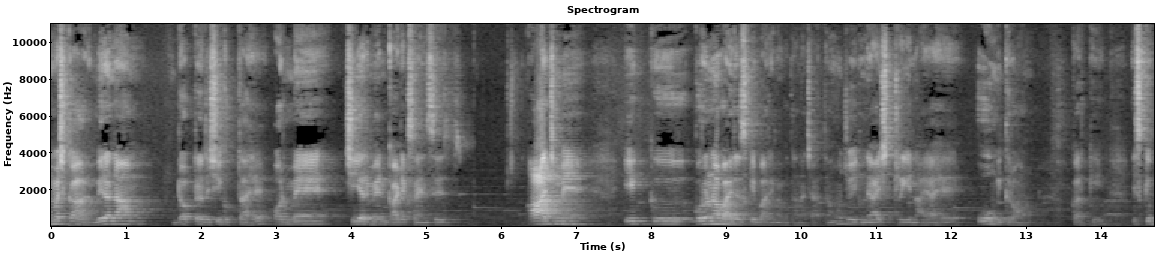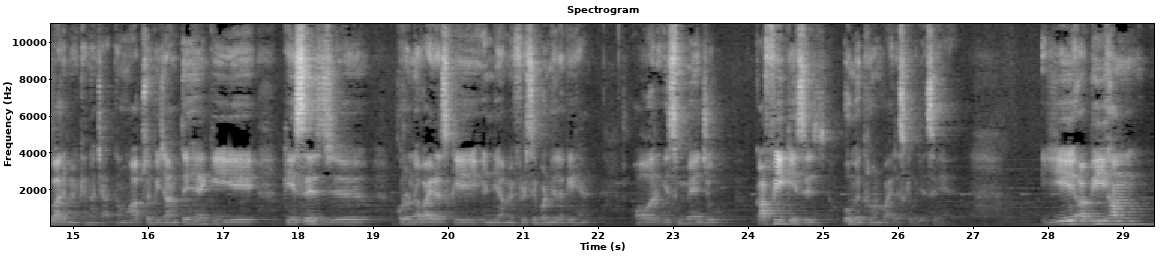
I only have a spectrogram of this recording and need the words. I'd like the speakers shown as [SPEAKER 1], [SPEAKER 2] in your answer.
[SPEAKER 1] नमस्कार, मेरा नाम डॉक्टर ऋषि गुप्ता है और मैं चेयरमैन कार्डिक साइंसेज। आज मैं एक कोरोना वायरस के बारे में बताना चाहता हूँ, जो एक नया स्ट्रेन आया है ओमिक्रॉन करके। इसके बारे में कहना चाहता हूँ। आप सभी जानते हैं कि ये केसेस कोरोना वायरस के इंडिया में फिर से बढ़ने लगे हैं और इसमें जो काफ़ी केसेस ओमिक्रॉन वायरस की वजह से हैं। ये अभी हम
